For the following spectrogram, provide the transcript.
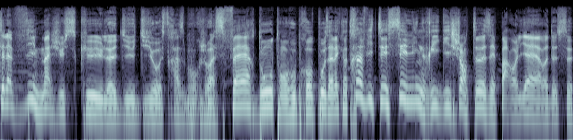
C'était la vie majuscule du duo strasbourgeois Sphère dont on vous propose avec notre invitée Céline Rigui, chanteuse et parolière de ce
